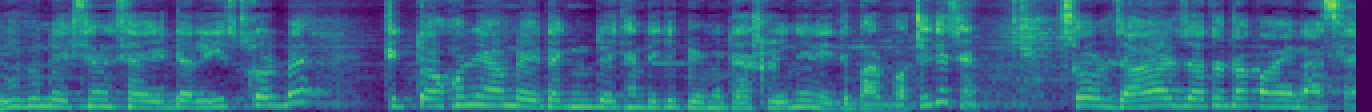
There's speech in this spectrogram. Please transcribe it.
বিভিন্ন এক্সচেঞ্জ সাইডটা লিস্ট করবে, ঠিক তখনই আমরা এটা কিন্তু এখান থেকে পেমেন্ট আসলে নিয়ে নিতে পারব, ঠিক আছে? সো যার যতটা কয়েন আছে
